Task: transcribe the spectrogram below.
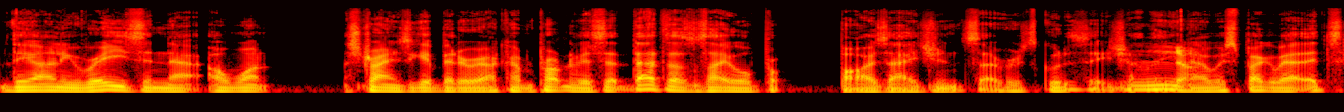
the only reason that I want Australians to get better outcome property is That that doesn't say all pro- buyers agents are as good as each other. No. You know, we spoke about it. it's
